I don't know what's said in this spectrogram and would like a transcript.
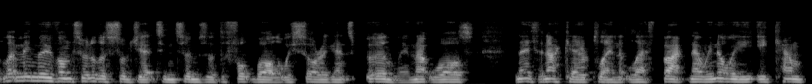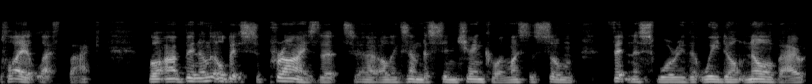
Let me move on to another subject in terms of the football that we saw against Burnley, and that was Nathan Ake playing at left back. Now, we know he, he can play at left back, but I've been a little bit surprised that uh, Alexander Zinchenko, unless there's some fitness worry that we don't know about,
